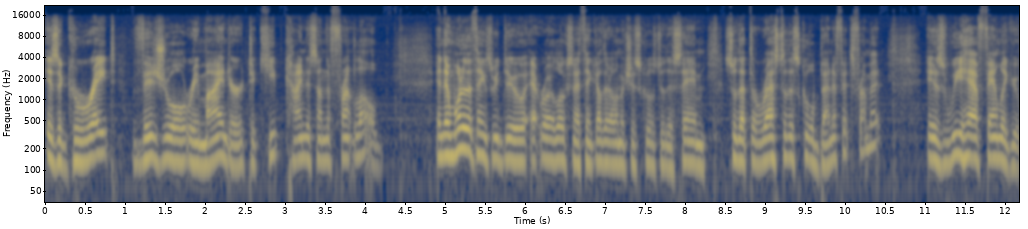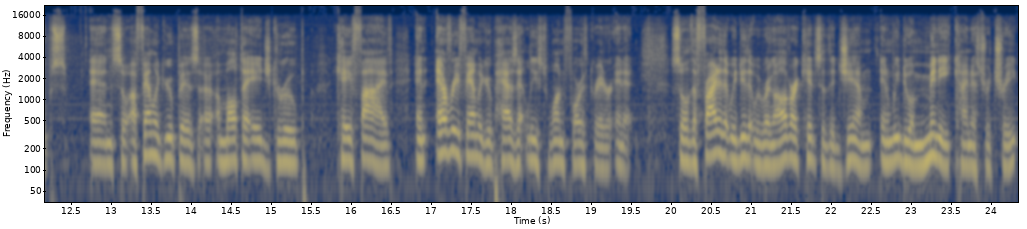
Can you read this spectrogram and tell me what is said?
is a great visual reminder to keep kindness on the front lobe. And then one of the things we do at Royal Oaks, and I think other elementary schools do the same, so that the rest of the school benefits from it, is we have family groups. And so a family group is a, a multi age group, K 5, and every family group has at least one fourth grader in it. So the Friday that we do that, we bring all of our kids to the gym and we do a mini kindness retreat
